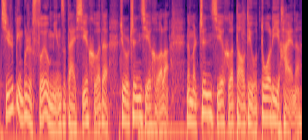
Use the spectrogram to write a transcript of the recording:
其实并不是所有名字带协和的就是真协和了。那么真协和到底有多厉害呢？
